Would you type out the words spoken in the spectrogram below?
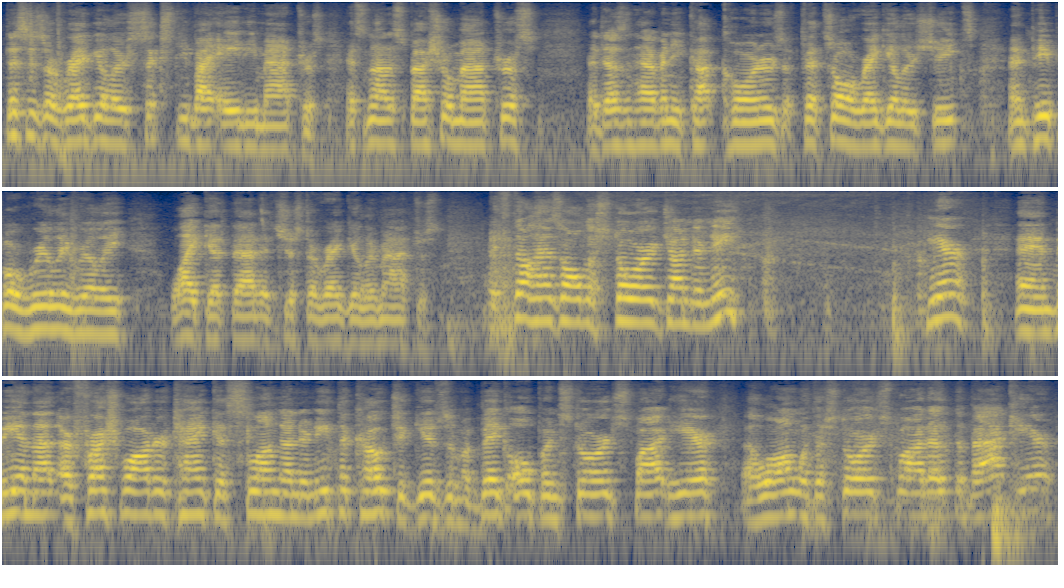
this is a regular 60 by 80 mattress. It's not a special mattress. It doesn't have any cut corners. It fits all regular sheets. And people really, really like it that it's just a regular mattress. It still has all the storage underneath here. And being that our freshwater tank is slung underneath the coach, it gives them a big open storage spot here, along with a storage spot out the back here.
